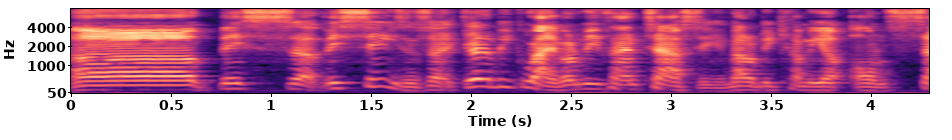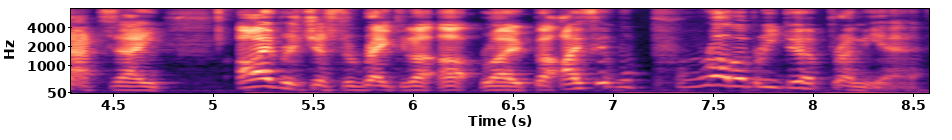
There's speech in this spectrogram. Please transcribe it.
uh, this uh, this season. So it's going to be great. It'll be fantastic. And that'll be coming up on Saturday. Either it's just a regular upload, but I think we'll probably do a premiere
